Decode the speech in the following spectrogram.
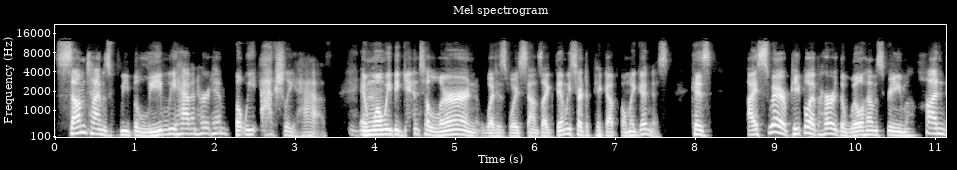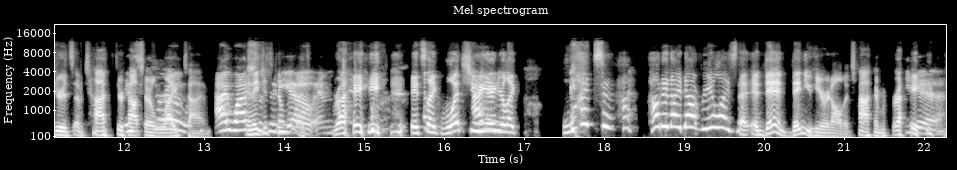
sometimes we believe we haven't heard him, but we actually have. And when we begin to learn what his voice sounds like, then we start to pick up, oh my goodness. Because I swear people have heard the Wilhelm scream hundreds of times throughout it's their true. lifetime. I watched the video and right. it's like once you hear it, you're like, what? How, how, did I not realize that? And then then you hear it all the time, right? Yeah.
